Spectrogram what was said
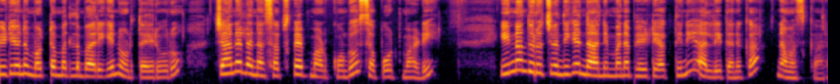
ವಿಡಿಯೋನ ಮೊಟ್ಟ ಮೊದಲ ಬಾರಿಗೆ ನೋಡ್ತಾ ಇರೋರು ಚಾನಲನ್ನು ಸಬ್ಸ್ಕ್ರೈಬ್ ಮಾಡಿಕೊಂಡು ಸಪೋರ್ಟ್ ಮಾಡಿ. ಇನ್ನೊಂದು ರುಚಿಯೊಂದಿಗೆ ನಾನು ನಿಮ್ಮನ್ನು ಭೇಟಿ ಆಗ್ತೀನಿ ಅಲ್ಲಿ ತನಕ ನಮಸ್ಕಾರ.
